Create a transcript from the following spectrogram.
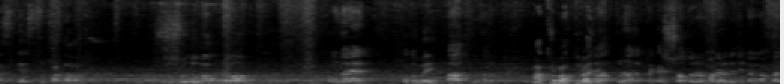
আজকে সুপার ধামাকা। শুধুমাত্র জানেন কত ভাই? বাহাত্তর হাজার মাত্র বাহাত্তর হাজার? বাহাত্তর হাজার টাকা সতেরো মডেল ডিজিটাল নাম্বার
